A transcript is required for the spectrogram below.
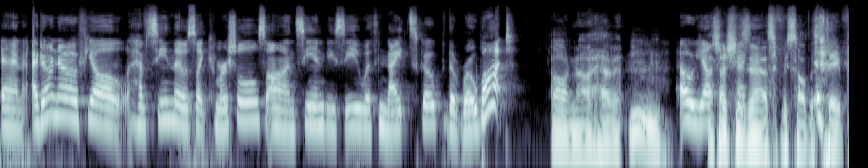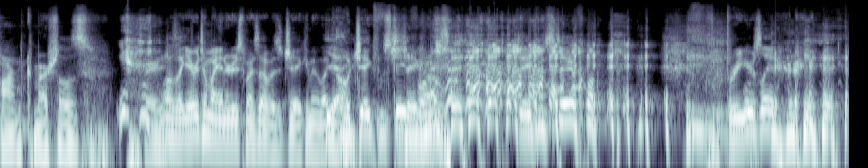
And I don't know if y'all have seen those like commercials on CNBC with Knightscope the robot. oh no, I haven't. Hmm. Oh, yeah. I thought she was gonna ask if we saw the State Farm commercials. Yeah. I was like, every time I introduce myself as Jake, and they're like, Yeah. oh, Jake from State Jake Farm. from- Jake from State Farm. Three years later.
